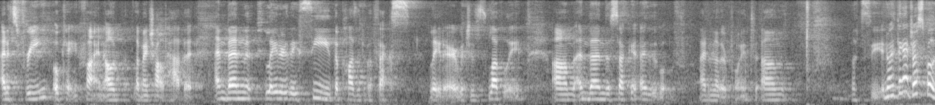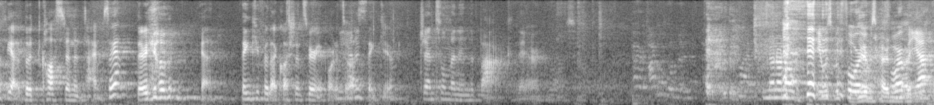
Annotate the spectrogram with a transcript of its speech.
and it's free, okay, fine, I'll let my child have it. And then later they see the positive effects later, which is lovely. Um, and then the second, I, I had another point. Um, let's see. No, I think I addressed both. Yeah, the cost and then time. So yeah, there you go. yeah, thank you for that question. It's very important we to us. Thank you. Gentleman in the back there. No, no, no. It was before. it was before. But yeah,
